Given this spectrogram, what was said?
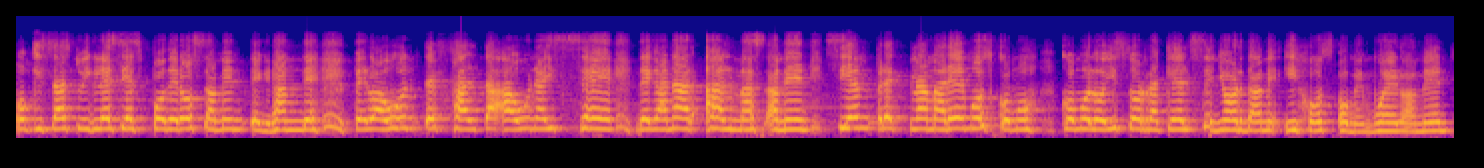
O quizás tu iglesia es poderosamente grande, pero aún te falta, aún hay sed de ganar almas. Amén. Siempre clamaremos como, como lo hizo Raquel, Señor, dame hijos o me muero. Amén.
